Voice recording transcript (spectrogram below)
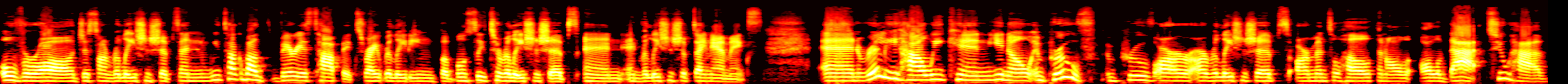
overall just on relationships. And we talk about various topics right relating but mostly to relationships and and relationship dynamics. And really how we can you know improve improve our our relationships our mental health and all all of that to have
